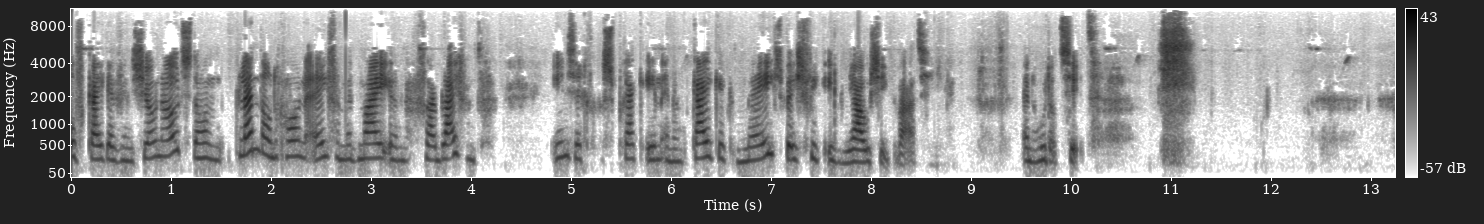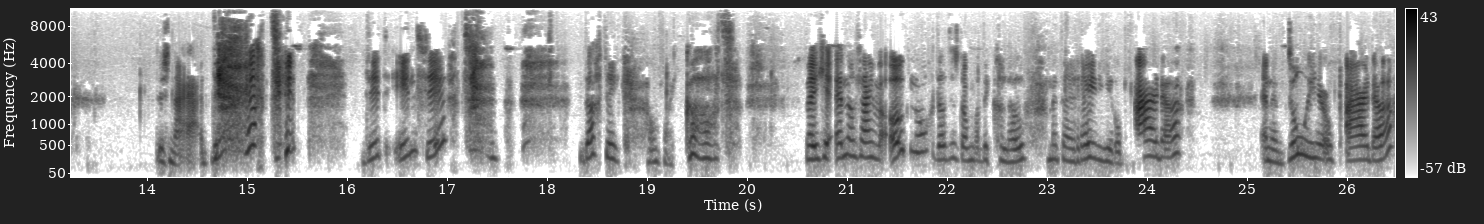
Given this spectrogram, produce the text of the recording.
of kijk even in de show notes. Dan plan dan gewoon even met mij een vrijblijvend inzichtgesprek in. En dan kijk ik mee specifiek in jouw situatie. En hoe dat zit. Dus nou ja, dit, dit inzicht. Dacht ik, oh my god. Weet je, en dan zijn we ook nog, dat is dan wat ik geloof, met een reden hier op aarde. En een doel hier op aarde.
